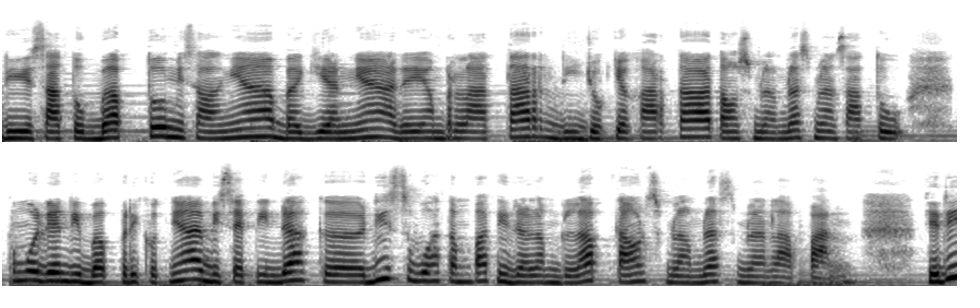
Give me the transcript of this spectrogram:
Di satu bab tuh misalnya bagiannya ada yang berlatar di Yogyakarta tahun 1991. Kemudian di bab berikutnya bisa pindah ke di sebuah tempat di dalam gelap tahun 1998. Jadi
